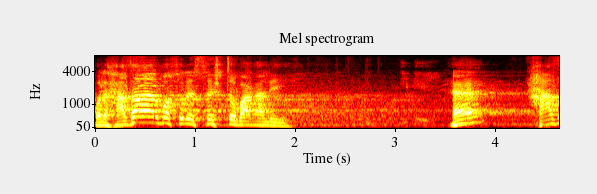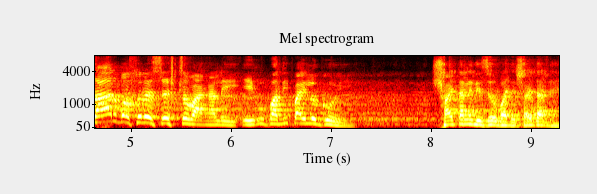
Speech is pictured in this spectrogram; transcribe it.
বলে হাজার বছরের শ্রেষ্ঠ বাঙালি। হ্যাঁ? হাজার বছরের শ্রেষ্ঠ বাঙালি, এই উপাধি পাইল কই? শয়তানি দিছে উপাধি, শয়তানে।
